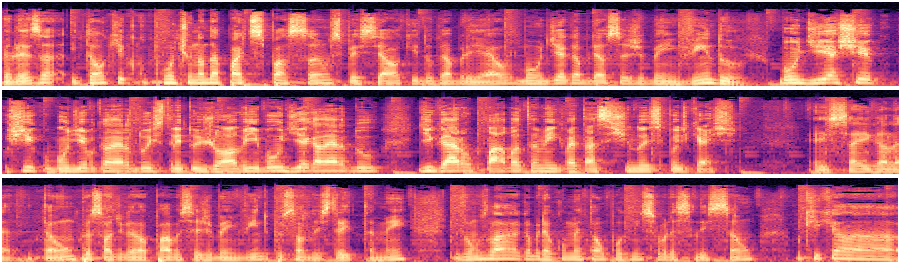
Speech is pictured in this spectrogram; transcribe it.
Beleza? Então aqui continuando a participação especial aqui do Gabriel. Bom dia, Gabriel, seja bem-vindo. Bom dia, Chico. Chico. Bom dia pra galera do Estreito Jovem e bom dia, galera do de Garopaba também que vai estar assistindo esse podcast. É isso aí, galera. Então, pessoal de Garopaba, seja bem-vindo, pessoal do Estreito também. E vamos lá, Gabriel, comentar um pouquinho sobre essa lição. O que que ela,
